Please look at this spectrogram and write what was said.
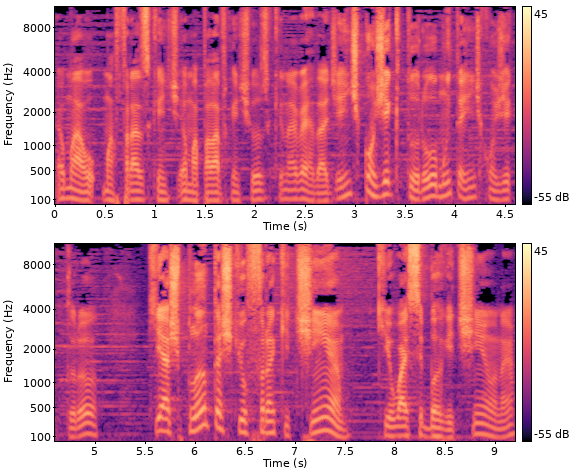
é uma, uma frase que a gente, é uma palavra que a gente usa que não é verdade. A gente conjecturou, muita gente conjecturou que as plantas que o Frank tinha, que o Iceberg tinha, né,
